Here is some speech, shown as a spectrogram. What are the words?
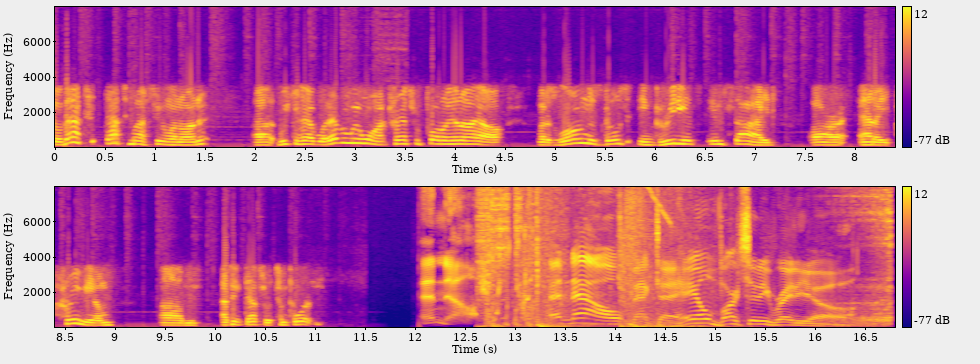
So that's that's my feeling on it. Uh, we can have whatever we want, transfer portal, NIL, but as long as those ingredients inside are at a premium, um, I think that's what's important. And now. And now, back to Hail Varsity Radio.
